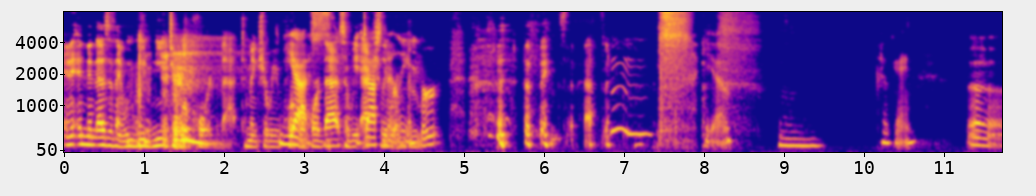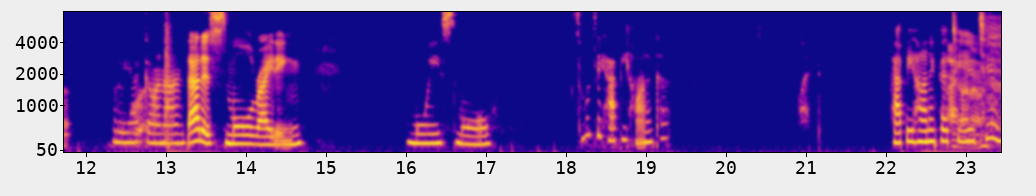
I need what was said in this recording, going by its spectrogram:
And, and then that's the thing. We would need to record that to make sure we record, Yes, record that so we actually definitely. remember the things that happen. yeah. Okay. Uh, What do we got going on? That is small writing. Muy small. Someone say happy Hanukkah? What? Happy Hanukkah to you know. too.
